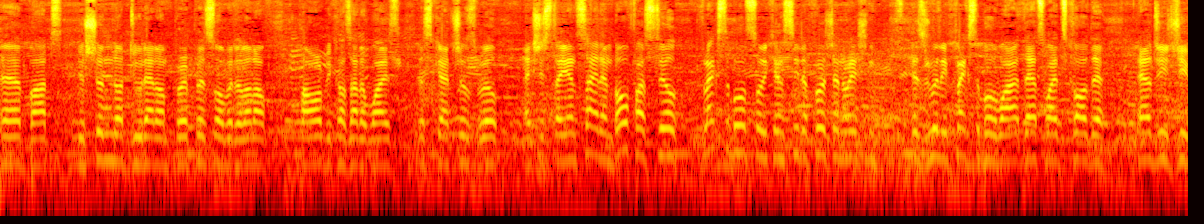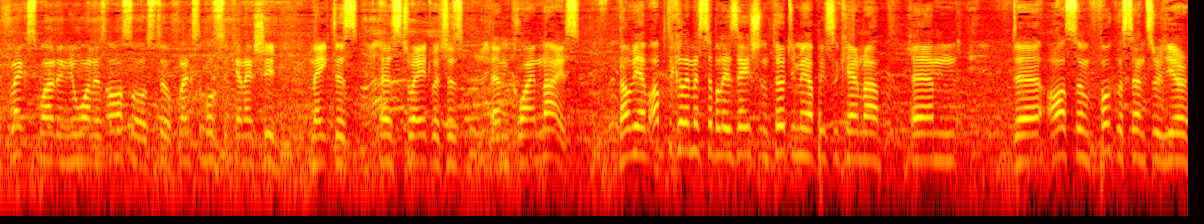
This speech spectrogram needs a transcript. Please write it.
uh, but you should not do that on purpose or with a lot of power because otherwise the scratches will actually stay inside. And both are still flexible so you can see the first generation is really flexible. That's why it's called the LG G Flex while the new one is also still flexible so you can actually make this uh, straight which is um, quite nice. Now we have optical image stabilization 30 megapixel camera. Um, the awesome focus sensor here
